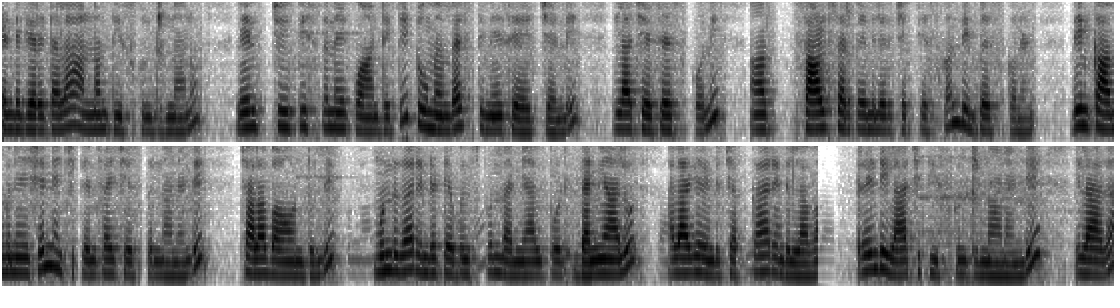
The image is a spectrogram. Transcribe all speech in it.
రెండు గెరిటల అన్నం తీసుకుంటున్నాను. నేను చూపిస్తున్న క్వాంటిటీ టూ మెంబర్స్ తినేసేయచ్చండి. ఇలా చేసేసుకొని సాల్ట్ సరిపోయింది లేదో చెక్ చేసుకొని దింపేసుకోనండి. దీని కాంబినేషన్ నేను చికెన్ ఫ్రై చేస్తున్నానండి. చాలా బాగుంటుంది. ముందుగా రెండు టేబుల్ స్పూన్ ధనియాల పొడి ధనియాలు అలాగే రెండు చెక్క రెండు లవ రెండు ఇలాచి తీసుకుంటున్నానండి. ఇలాగా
